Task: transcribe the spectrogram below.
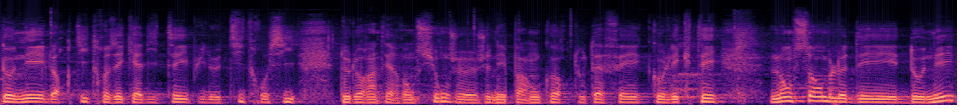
donné leurs titres et qualités, et puis le titre aussi de leur intervention. Je, je n'ai pas encore tout à fait collecté l'ensemble des données,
